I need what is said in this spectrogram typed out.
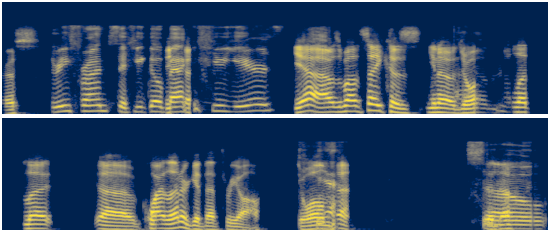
Chris. three fronts if you go back a few years. Yeah, I was about to say because you know Joel Um, let let uh Kawhi Leonard get that three off. Joel Yeah. Ben. So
